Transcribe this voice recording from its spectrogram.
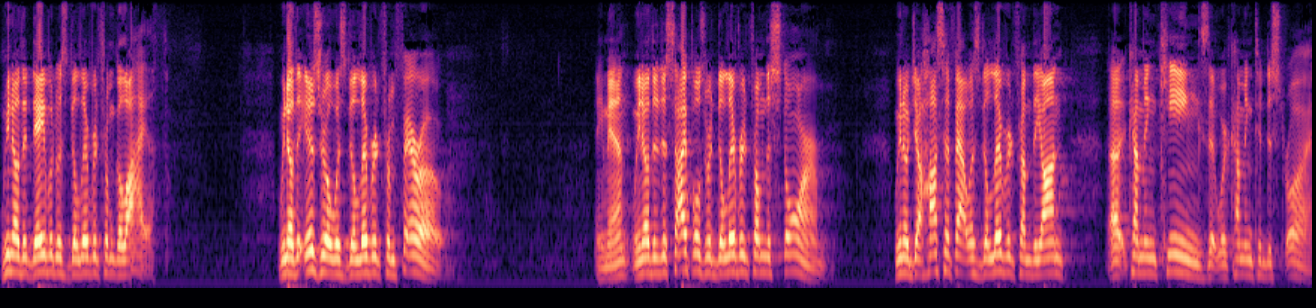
We know that David was delivered from Goliath. We know that Israel was delivered from Pharaoh. Amen. We know the disciples were delivered from the storm. We know Jehoshaphat was delivered from the oncoming uh, coming kings that were coming to destroy.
